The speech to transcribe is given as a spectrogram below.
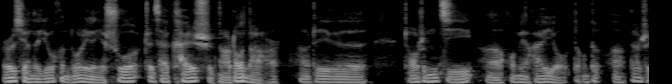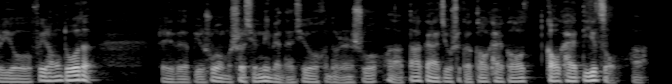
而且呢，有很多人也说这才开始哪儿到哪儿啊，这个着什么急啊，后面还有等等啊。但是有非常多的。这个，比如说我们社群里面呢，就有很多人说啊，大概就是个高开高高开低走啊，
